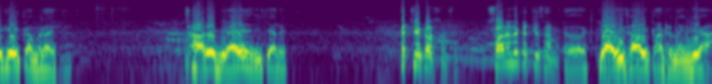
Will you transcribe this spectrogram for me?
ਇੱਕ ਇੱਕ ਕਮਰਾ ਸੀ। ਸਾਰੇ ਵਿਆਹੇ ਸੀ ਚਾਰੇ ਕੱਚੇ ਘਰ ਸਨ ਸਾਰਿਆਂ ਦੇ ਕੱਚੇ ਸਨ? ਅਹ 40 ਸਾਲ ਕੱਠ ਲੰਘਿਆ।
